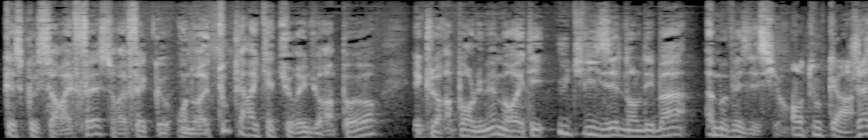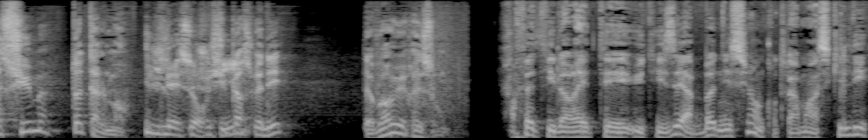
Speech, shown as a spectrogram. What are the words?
Qu'est-ce que ça aurait fait? Ça aurait fait qu'on aurait tout caricaturé du rapport et que le rapport lui-même aurait été utilisé dans le débat à mauvais escient. En tout cas, j'assume totalement. Il est Je suis sorti. persuadé d'avoir eu raison. En fait, il aurait été utilisé à bon escient, contrairement à ce qu'il dit.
